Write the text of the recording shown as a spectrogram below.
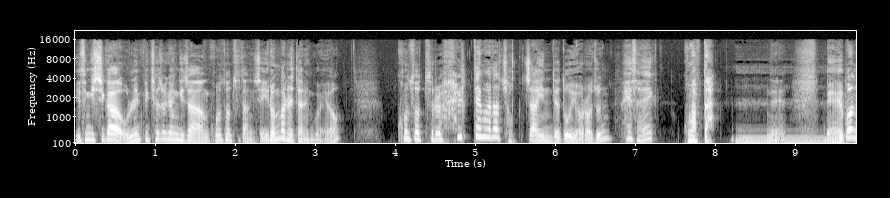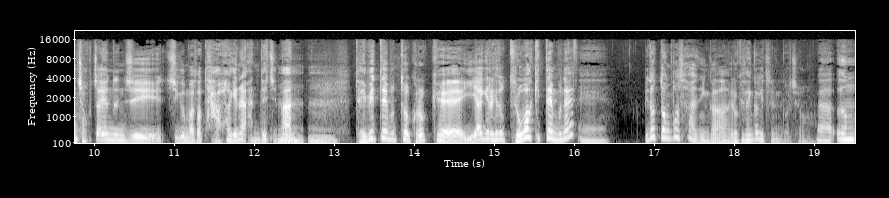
이승기 씨가 올림픽 최종 경기장 콘서트 당시에 이런 말을 했다는 거예요. 콘서트를 할 때마다 적자인데도 열어준 회사에 고맙다. 음. 네. 매번 적자였는지 지금 와서 다 확인은 안 되지만 음, 음. 데뷔 때부터 그렇게 이야기를 계속 들어왔기 때문에 네. 믿었던 것이 아닌가 이렇게 생각이 드는 거죠. 그러니까 음,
